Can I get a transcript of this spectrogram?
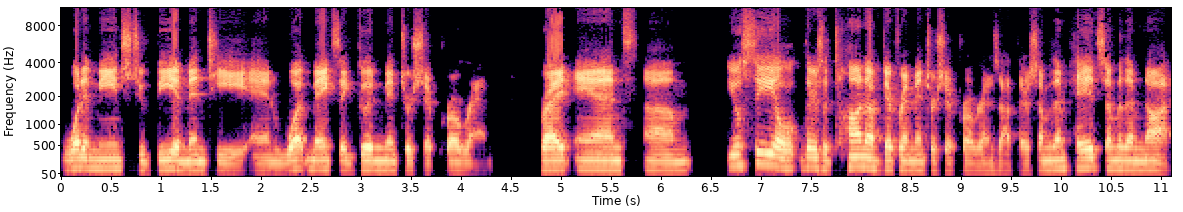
what it means to be a mentee and what makes a good mentorship program, right? And um, you'll see a, there's a ton of different mentorship programs out there. Some of them paid, some of them not,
